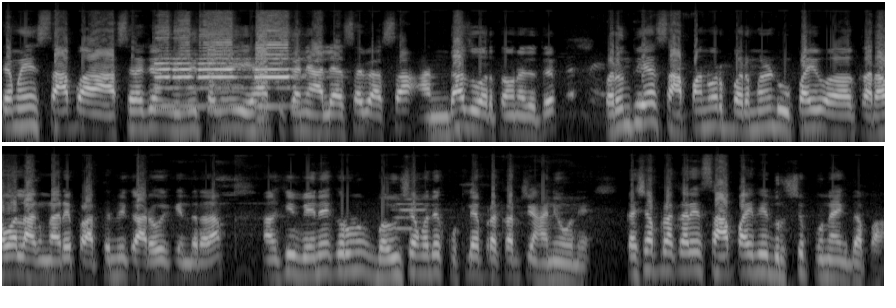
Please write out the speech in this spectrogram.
त्यामुळे हे साप आसऱ्याच्या निमित्ताने ह्या ठिकाणी आले असावे असा अंदाज वर्तवण्यात येतोय. परंतु या सापांवर परमनंट उपाय करावा लागणार आहे प्राथमिक आरोग्य केंद्राला की जेणेकरून भविष्यामध्ये कुठल्या प्रकारची हानी होणे कशा प्रकारे साप आहे ते दृश्य पुन्हा एकदा पहा.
